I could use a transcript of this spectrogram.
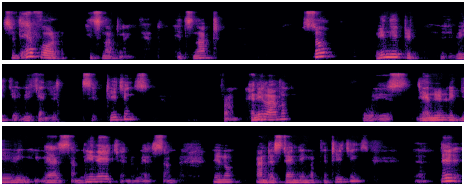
so therefore, it's not like that. It's not. So we need to we can, we can receive teachings from any lama who is genuinely giving, who has some lineage and who has some, you know, understanding of the teachings. Uh, they,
